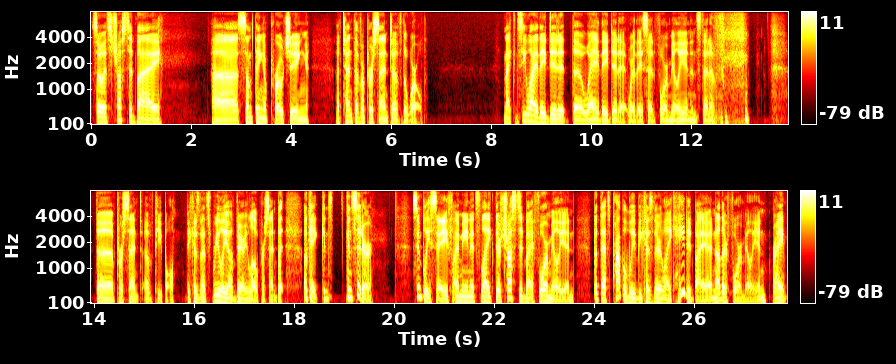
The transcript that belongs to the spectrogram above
So it's trusted by uh, something approaching a tenth of a percent of the world. And I can see why they did it the way they did it, where they said 4 million instead of the percent of people because that's really a very low percent. But okay, cons- consider SimpliSafe. I mean, it's like they're trusted by 4 million, but that's probably because they're like hated by another 4 million, right?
